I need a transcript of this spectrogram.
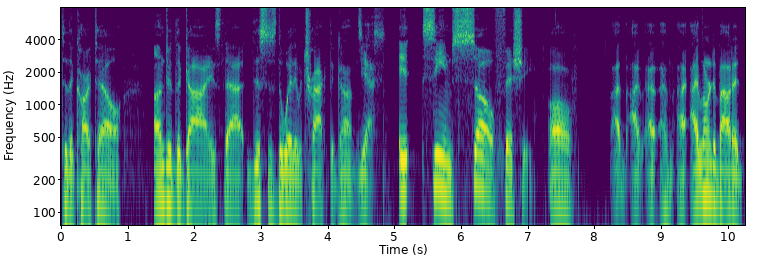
to the cartel under the guise that this is the way they would track the guns. Yes. It seems so fishy. Oh, I I, I I I learned about it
